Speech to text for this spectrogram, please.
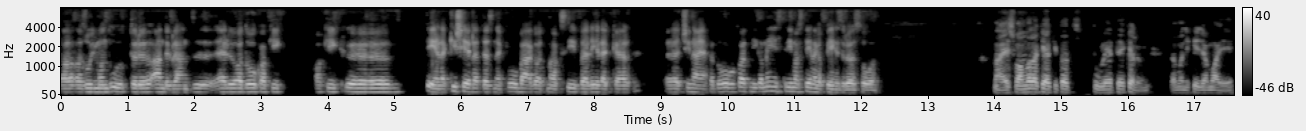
az úgymond úttörő underground előadók, akik, akik tényleg kísérleteznek, próbálgatnak szívvel, lélekkel, csinálják a dolgokat, míg a mainstream az tényleg a pénzről szól. Na, és van valaki, akit ott túlértékelünk? De mondjuk így a mai,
